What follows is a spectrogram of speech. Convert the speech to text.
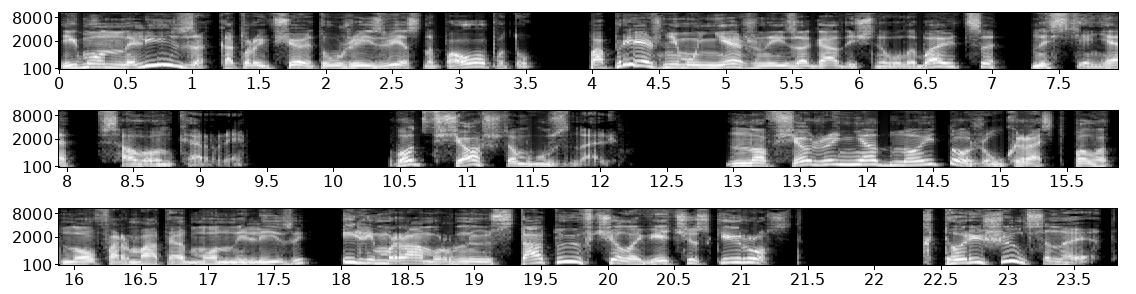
и Монна Лиза, которой все это уже известно по опыту, по-прежнему нежно и загадочно улыбается на стене в салон Карре. Вот все, что мы узнали. Но все же не одно и то же украсть полотно формата Монны Лизы или мраморную статую в человеческий рост. Кто решился на это?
